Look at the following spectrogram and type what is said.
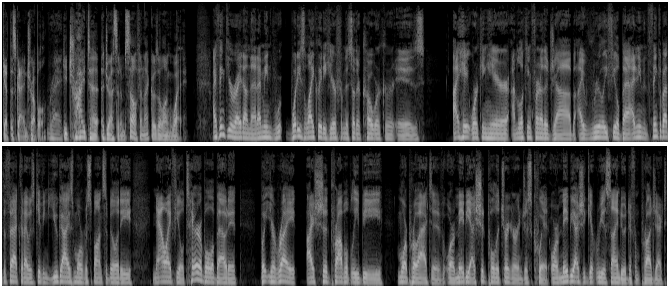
get this guy in trouble. Right. He tried to address it himself, and that goes a long way. I think you're right on that. I mean, w- what he's likely to hear from this other coworker is, I hate working here. I'm looking for another job. I really feel bad. I didn't even think about the fact that I was giving you guys more responsibility. Now I feel terrible about it. But you're right. I should probably be more proactive, or maybe I should pull the trigger and just quit, or maybe I should get reassigned to a different project.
